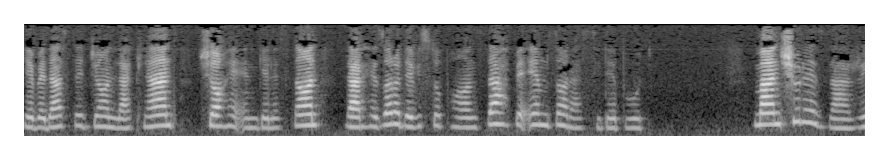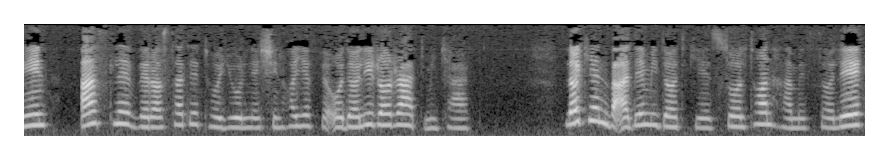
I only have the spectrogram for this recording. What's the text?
که به دست جان لکلند شاه انگلستان در 1215 به امضا رسیده بود. منشور زرین اصل وراست تویول نشین های فعودالی را رد می کرد لکن وعده می‌داد که سلطان همه ساله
